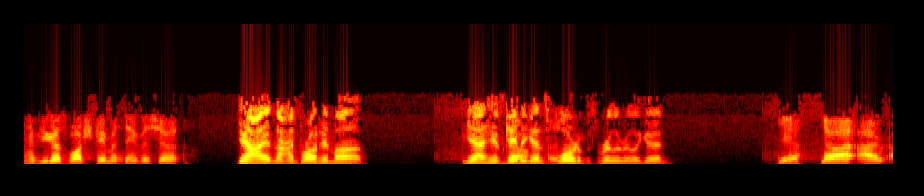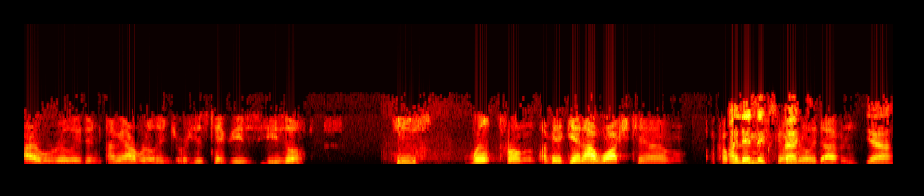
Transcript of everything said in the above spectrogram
have you guys watched Jamin Davis yet? Yeah, I, I brought him up. Yeah, his game no, against Florida was really really good. Yeah, no, I, I I really didn't. I mean, I really enjoyed his tape. He's he's a he's went from. I mean, again, I watched him a couple. I didn't expect ago, really diving. Yeah,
